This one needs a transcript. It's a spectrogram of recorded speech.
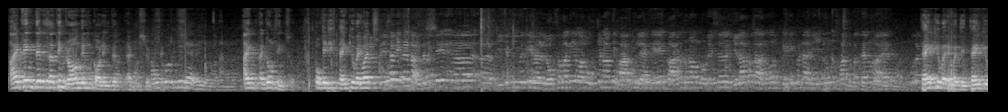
I think there is nothing wrong in calling the administrative secretary. I, I don't think so. Okay ਜੀ thank you very much. ਇਹ ਸਭ ਇਹ ਦੱਸ ਦੇਣਾ ਕਿ ਬੀਜੇਪੀ ਦੀ ਲੋਕ ਸਭਾ ਦੀ ਔਰ ਉਪ ਚੁਣਾਵ ਦੀ ਹਾਰ ਨੂੰ ਲੈ ਕੇ ਕਾਰਨ ਬਣਾਉਣ ਨੋਟਿਸ ਜ਼ਿਲ੍ਹਾ ਪ੍ਰਧਾਨ ਨੂੰ ਔਰ ਕੇਡੀ ਭੰਡਾਰੀ ਨੂੰ ਸੱਤ ਬੰਦਿਆਂ ਨੂੰ ਆਇਆ ਹੈ ਉਹਦਾ Thank you very much ਜੀ thank you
